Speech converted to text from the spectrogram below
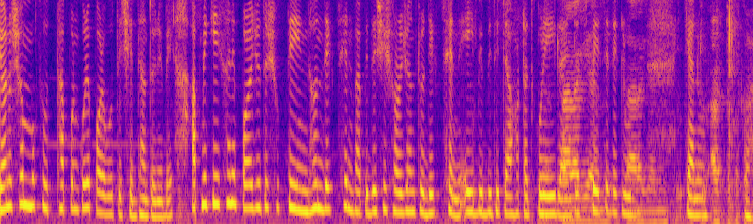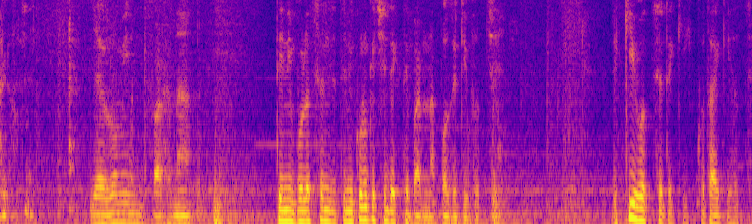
জনসম্মুখে উত্থাপন করে পরবর্তী সিদ্ধান্ত নেবে। আপনি কি এখানে পরাজিত শক্তির ইন্ধন দেখছেন বা বিদেশি ষড়যন্ত্র দেখছেন? এই বিবৃতিটা হঠাৎ করে এই লাইনটা স্পেসিফিক কেন যে রমিন ফারহানা তিনি বলেছেন যে তিনি কোনো কিছু দেখতে পান না পজিটিভ হচ্ছে। যে কি হচ্ছে, এটা কি? কোথায় কি হচ্ছে?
